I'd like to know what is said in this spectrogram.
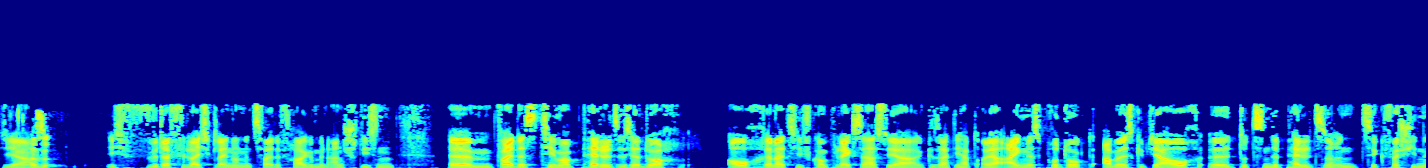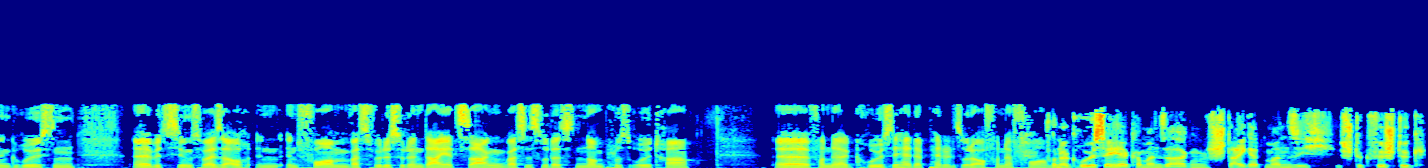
Ja, also ich würde da vielleicht gleich noch eine zweite Frage mit anschließen, ähm, weil das Thema Pedals ist ja doch auch relativ komplex. Da hast du ja gesagt, ihr habt euer eigenes Produkt, aber es gibt ja auch äh, Dutzende Pedals noch in zig verschiedenen Größen, äh, beziehungsweise auch in, in Formen. Was würdest du denn da jetzt sagen? Was ist so das Nonplusultra? Äh, von der Größe her der Pedals oder auch von der Form? Von der Größe her kann man sagen, steigert man sich Stück für Stück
